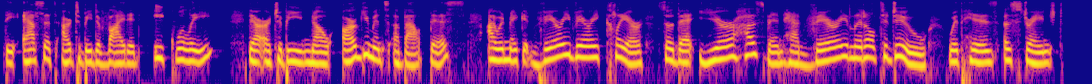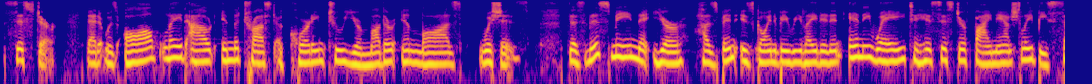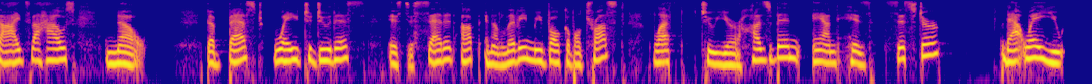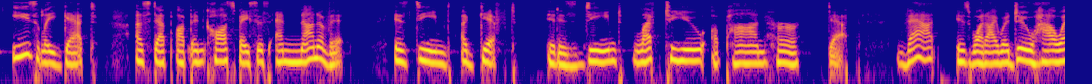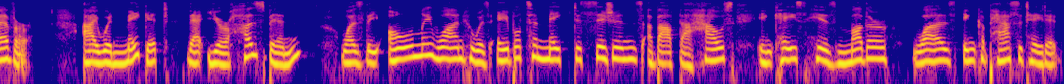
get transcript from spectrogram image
The assets are to be divided equally. There are to be no arguments about this. I would make it very, very clear so that your husband had very little to do with his estranged sister. That it was all laid out in the trust according to your mother-in-law's wishes. Does this mean that your husband is going to be related in any way to his sister financially besides the house? No. The best way to do this is to set it up in a living revocable trust left to your husband and his sister. That way you easily get a step up in cost basis and none of it is deemed a gift it is deemed left to you upon her death. That is what I would do. However, I would make it that your husband was the only one who was able to make decisions about the house in case his mother was incapacitated.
